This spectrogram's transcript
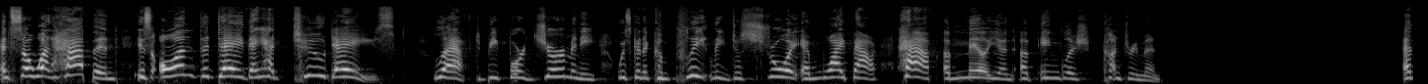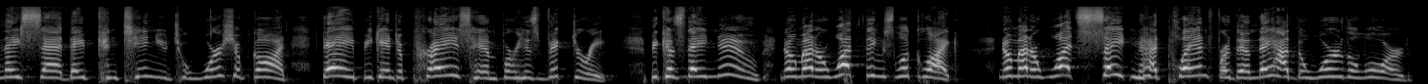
And so, what happened is on the day, they had two days left before Germany was going to completely destroy and wipe out half a million of English countrymen. And they said they continued to worship God. They began to praise Him for His victory because they knew no matter what things look like, no matter what Satan had planned for them, they had the word of the Lord.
